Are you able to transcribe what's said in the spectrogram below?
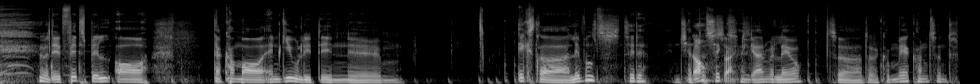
Men det er et fedt spil, og der kommer angiveligt en øh, ekstra levels til det en chapter Nå, 6, sagt. han gerne vil lave, så der kommer mere content.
